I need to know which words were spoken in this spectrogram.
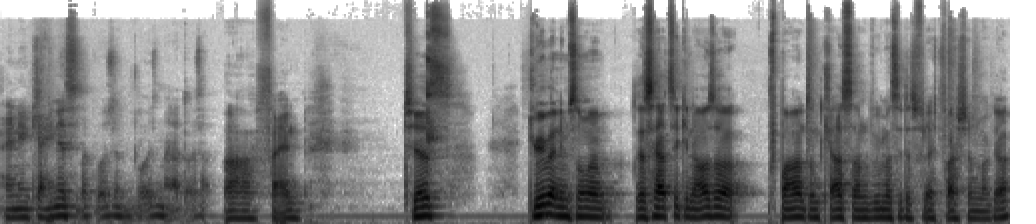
einen kleines, was, wo ist, wo ist meiner er. Ah, fein. Cheers. Glühwein im Sommer, das hört sich genauso spannend und klasse an, wie man sich das vielleicht vorstellen mag, ja?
